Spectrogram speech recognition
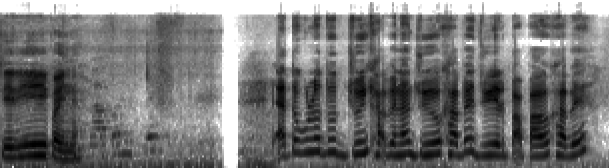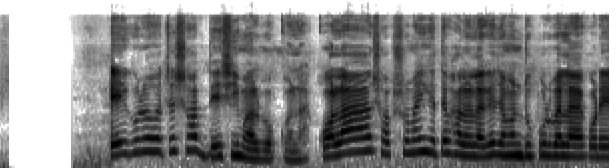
টেরিই পাই না। এতগুলো দুধ জুই খাবে না, জুইও খাবে, জুইয়ের পাপাও খাবে। এইগুলো হচ্ছে সব দেশি মালভোগ কলা। কলা সবসময় খেতে ভালো লাগে, যেমন দুপুরবেলা করে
